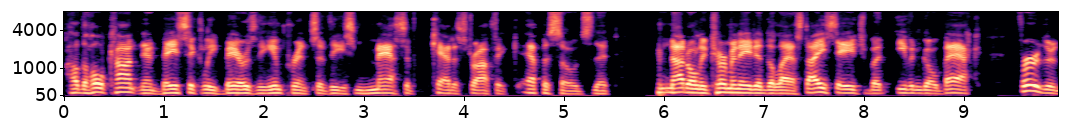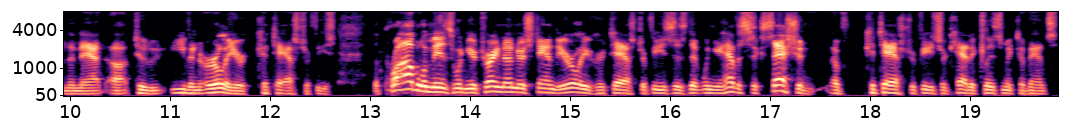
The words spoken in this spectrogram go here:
how the whole continent basically bears the imprints of these massive catastrophic episodes that not only terminated the last ice age, but even go back further than that uh, to even earlier catastrophes. The problem is when you're trying to understand the earlier catastrophes is that when you have a succession of catastrophes or cataclysmic events,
